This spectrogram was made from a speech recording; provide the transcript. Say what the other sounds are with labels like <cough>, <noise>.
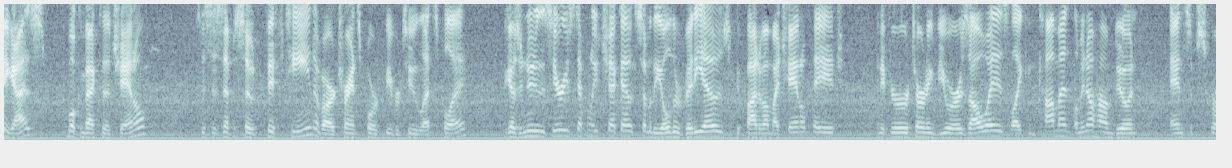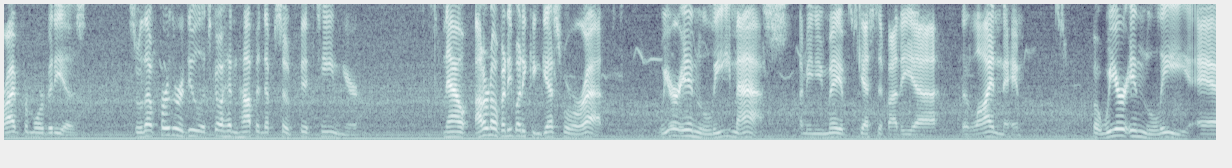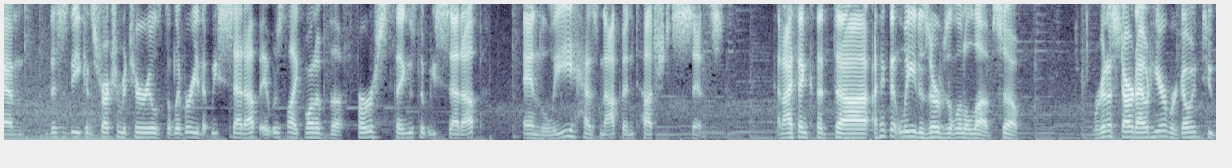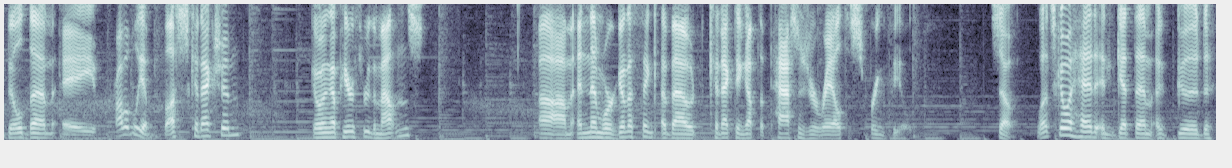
Hey guys, welcome back to the channel. This is episode 15 of our Transport Fever 2 Let's Play. If you guys are new to the series, definitely check out some of the older videos. You can find them on my channel page. And if you're a returning viewer, as always, like and comment, let me know how I'm doing, and subscribe for more videos. So without further ado, let's go ahead and hop into episode 15 here. Now, I don't know if anybody can guess where we're at. We are in Lee, Mass. I mean, you may have guessed it by the, uh, the line name. But we are in Lee, and this is the construction materials delivery that we set up. It was like one of the first things that we set up, and Lee has not been touched since. And I think that uh, I think that Lee deserves a little love. So we're gonna start out here. We're going to build them a probably a bus connection going up here through the mountains. Um, and then we're gonna think about connecting up the passenger rail to Springfield. So let's go ahead and get them a good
